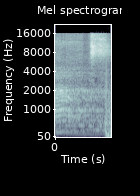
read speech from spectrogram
clouds.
